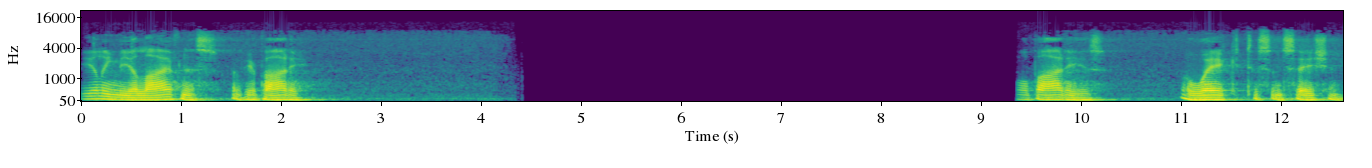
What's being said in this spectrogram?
Feeling the aliveness of your body. Whole body is awake to sensation.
